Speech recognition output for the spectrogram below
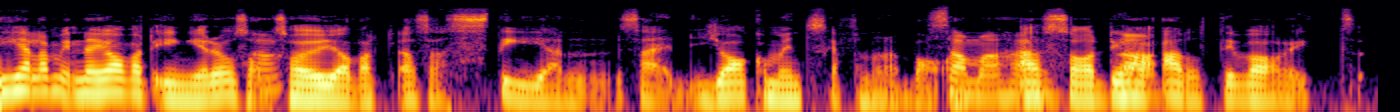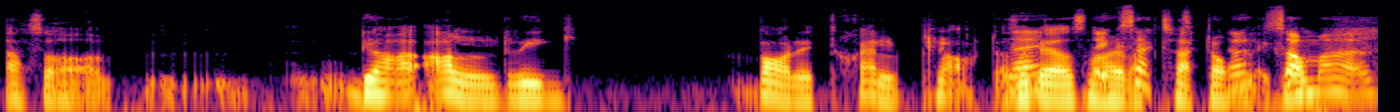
i hela min, när jag har varit yngre och sånt Ja. så har jag varit alltså, sten, så här, jag kommer inte skaffa några barn. Samma här. Alltså det Ja. har alltid varit, alltså det har aldrig varit självklart. Alltså, Nej, det har snarare exakt. varit tvärtom. Ja, liksom. Samma här.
